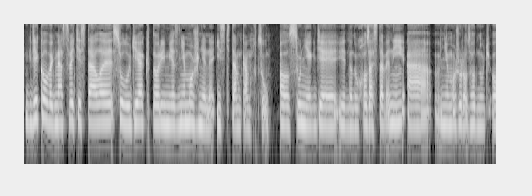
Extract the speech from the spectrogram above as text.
kdekoľvek na svete stále sú ľudia, ktorým je znemožnené ísť tam, kam chcú. Sú niekde jednoducho zastavení a nemôžu rozhodnúť o,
